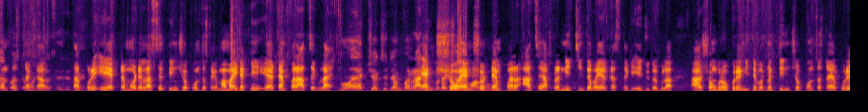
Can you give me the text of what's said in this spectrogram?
পঞ্চাশ টাকা। তারপরে এই একটা মডেল আছে তিনশো পঞ্চাশ টাকা। মামা এটা কি টেম্পার আছে এগুলা? মামা 100 100 টেম্পার রানিং একশো একশো টেম্পার আছে। আপনার নিশ্চিন্তা ভাইয়ের কাছ থেকে এই জুতাগুলা সংগ্রহ করে নিতে পারবেন। তিনশো পঞ্চাশ টাকা করে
